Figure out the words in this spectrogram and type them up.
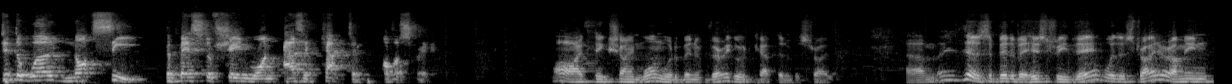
did the world not see the best of Shane Warne as a captain of Australia? Oh, I think Shane Warne would have been a very good captain of Australia. Um, there's a bit of a history there with Australia. I mean,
